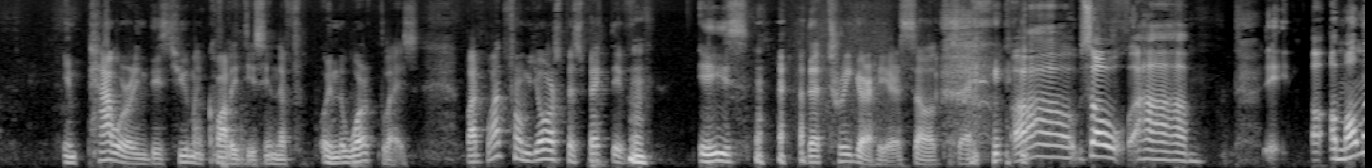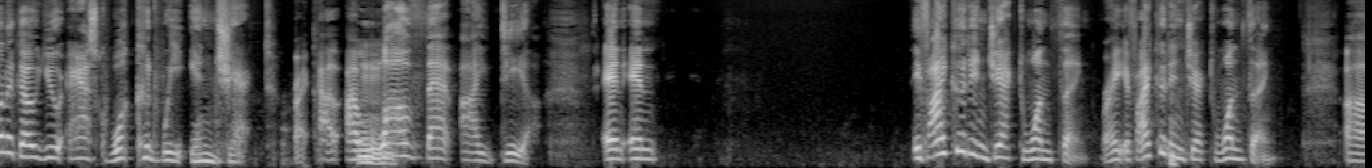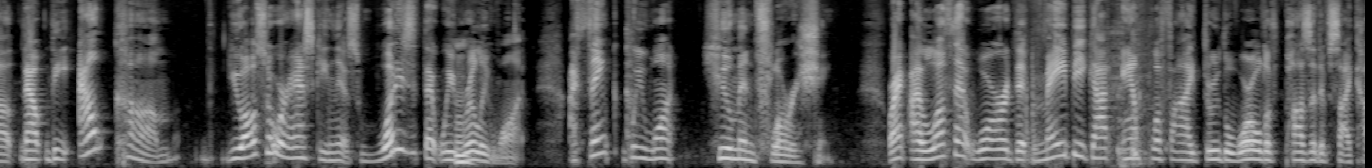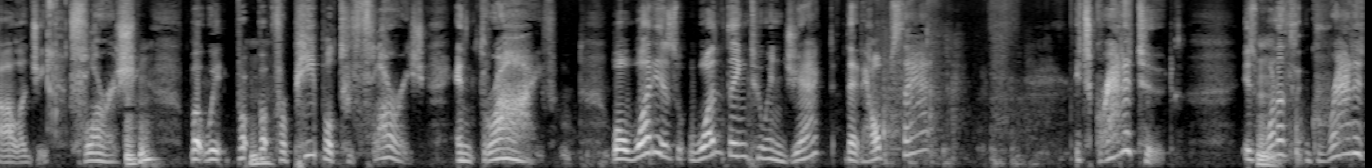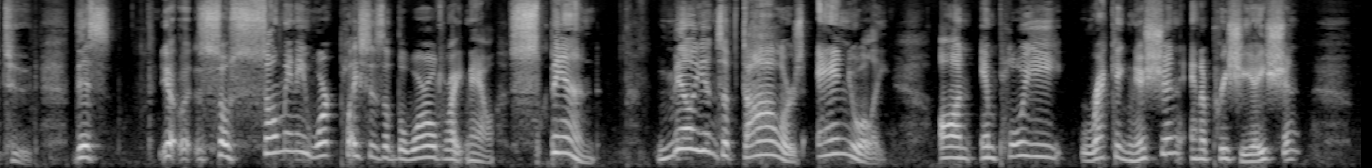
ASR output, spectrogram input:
empowering these human qualities in the in the workplace. but what from your perspective Hmm. Is the trigger here so to say Oh, so um, a, moment ago you asked, what could we inject? Right. I, I Mhm. love that idea, and and if I could inject one thing, right? If I could inject one thing, uh, now the outcome. You also were asking this: what is it that we Mm. really want? I think we want human flourishing right? I love that word that maybe got amplified through the world of positive psychology, flourishing. Mhm. But we, but, but for people to flourish and thrive. Well, what is one thing to inject that helps that? It's gratitude. Is one of the, gratitude. This, you know, so so many workplaces of the world right now spend millions of dollars annually on employee recognition and appreciation.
